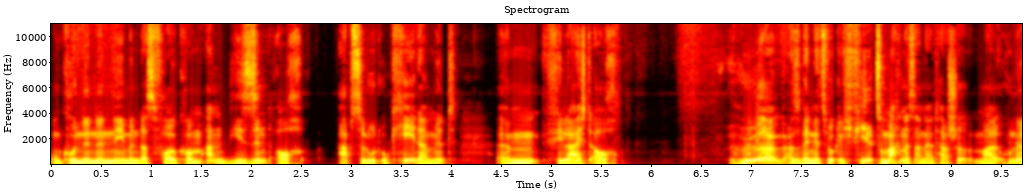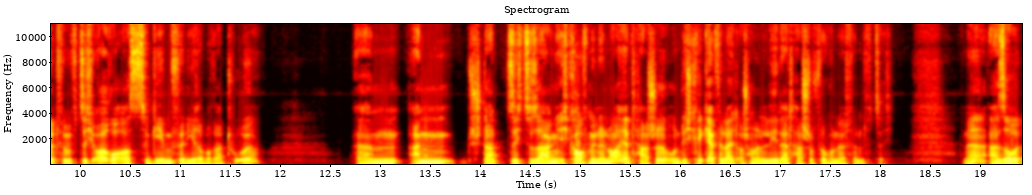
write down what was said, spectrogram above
und Kundinnen nehmen das vollkommen an. Die sind auch absolut okay damit, ähm, vielleicht auch höher, also wenn jetzt wirklich viel zu machen ist an der Tasche, mal 150 Euro auszugeben für die Reparatur, ähm, anstatt sich zu sagen, ich kaufe mir eine neue Tasche und ich krieg ja vielleicht auch schon eine Ledertasche für 150. Ne? Also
